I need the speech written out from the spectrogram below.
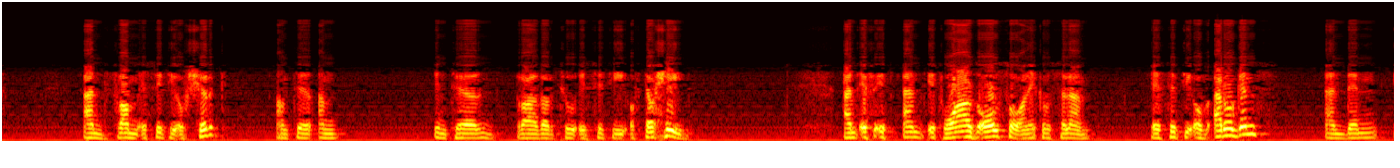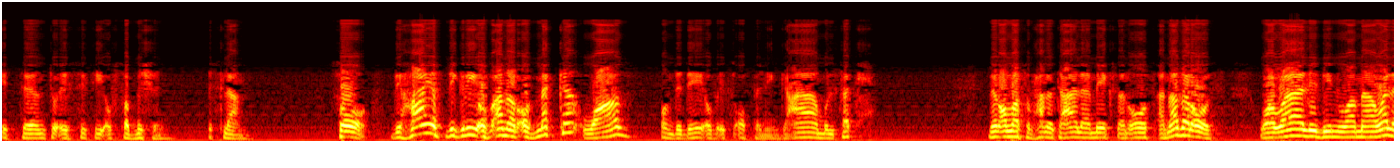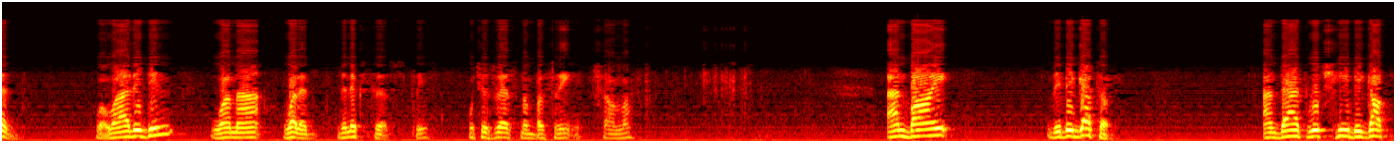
and from a city of shirk until and in turn rather to a city of tawheed and if it and it was also alaykum salam a city of arrogance and then it turned to a city of submission islam so the highest degree of honor of mecca was on the day of its opening عام الفتح then Allah subhanahu wa ta'ala makes an oath another oath ووالد وما ولد ووالد وما ولد the next verse please which is verse number 3 inshallah. And by the begetter and that which he begot.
